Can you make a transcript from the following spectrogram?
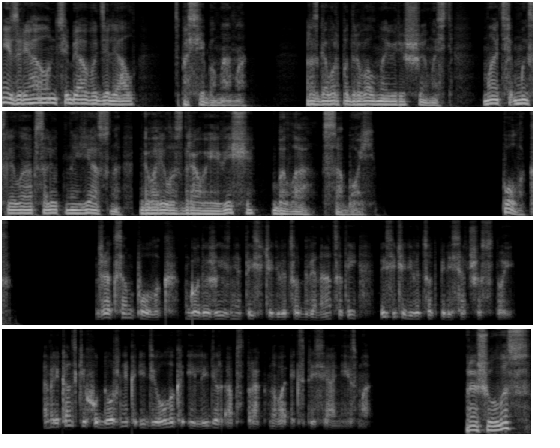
не зря он тебя выделял. Спасибо, мама. Разговор подрывал мою решимость. Мать мыслила абсолютно ясно, говорила здравые вещи, была собой. Полок. Джексон Поллок. Годы жизни 1912-1956. Американский художник, идеолог и лидер абстрактного экспрессионизма. «Прошу вас,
